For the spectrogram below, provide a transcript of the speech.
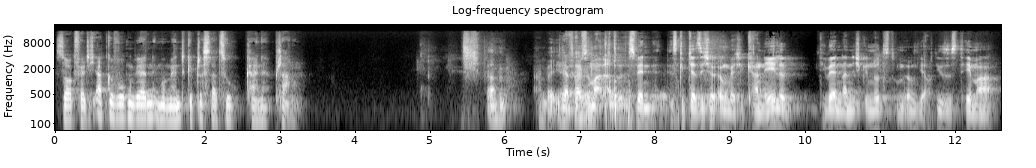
sorgfältig abgewogen werden. Im Moment gibt es dazu keine Planung. Dann haben wir Ihre Frage. Mal, also es, werden, es gibt ja sicher irgendwelche Kanäle, die werden dann nicht genutzt, um irgendwie auch dieses Thema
